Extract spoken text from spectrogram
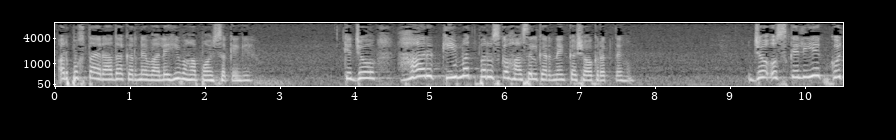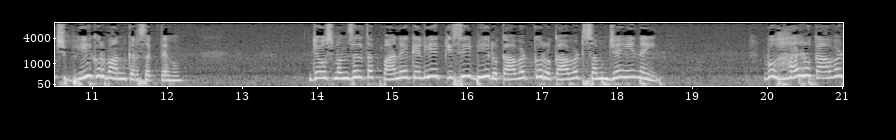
اور پختہ ارادہ کرنے والے ہی وہاں پہنچ سکیں گے۔ کہ جو ہر قیمت پر اس کو حاصل کرنے کا شوق رکھتے ہوں۔ جو اس کے لیے کچھ بھی قربان کر سکتے ہوں۔ جو اس منزل تک پانے کے لیے کسی بھی رکاوٹ کو رکاوٹ سمجھے ہی نہیں۔ وہ ہر رکاوٹ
